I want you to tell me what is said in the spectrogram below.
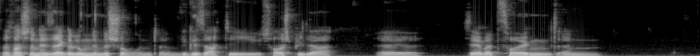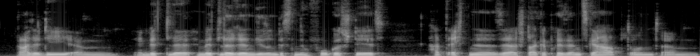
das war schon eine sehr gelungene Mischung. Und ähm, wie gesagt, die Schauspieler äh, sehr überzeugend. Ähm, gerade die ähm, Ermittler, Ermittlerin, die so ein bisschen im Fokus steht, hat echt eine sehr starke Präsenz gehabt und ähm,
